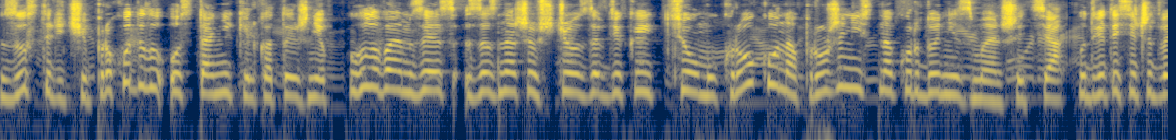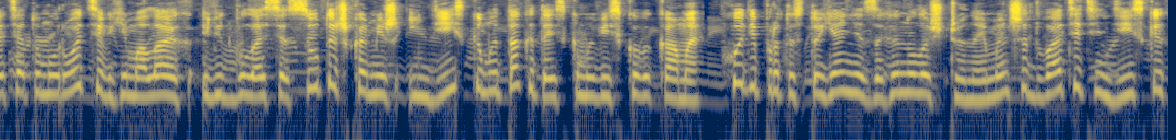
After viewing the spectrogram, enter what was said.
Зустрічі проходили останні кілька тижнів. Голова МЗС зазначив, що завдяки цьому кроку напруженість на кордоні зменшиться у 2020 році. В Гімалаях відбулася сутичка між індійськими та китайськими військовиками. В ході протистояння загинуло щонайменше 20 індійських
